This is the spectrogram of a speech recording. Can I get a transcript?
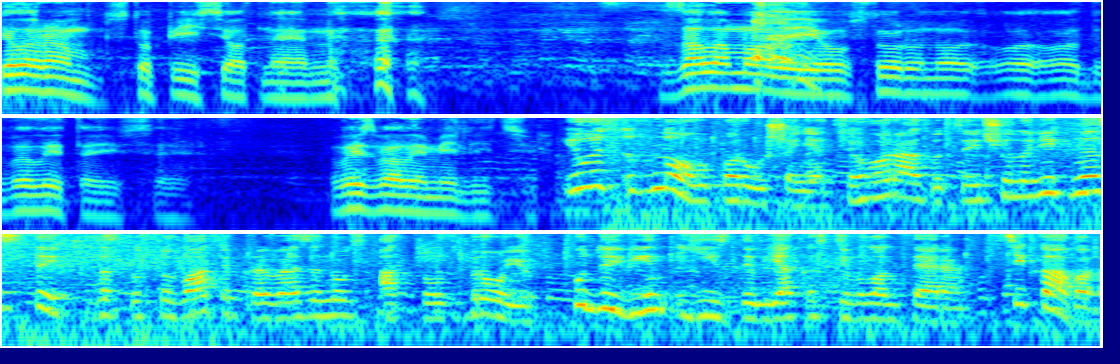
кілограм 150, мабуть. Заламали його в сторону, відвели та і все. Визвали міліцію. І ось знову порушення. Цього разу цей чоловік не встиг застосувати привезену з АТО зброю, куди він їздив в якості волонтера. Цікаво,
